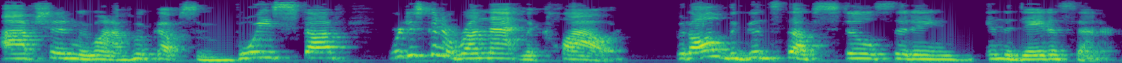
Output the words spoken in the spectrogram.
option. We want to hook up some voice stuff. We're just going to run that in the cloud. But all the good stuff's still sitting in the data center.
